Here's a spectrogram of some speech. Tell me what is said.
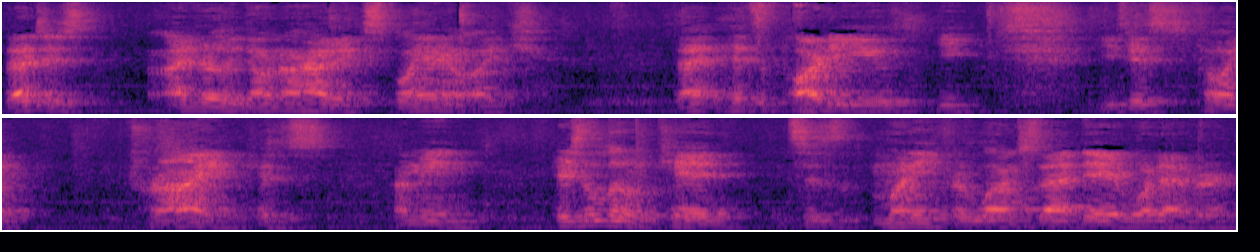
that just I really don't know how to explain it like that hits a part of you you you just feel like crying because I mean here's a little kid it says money for lunch that day or whatever.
